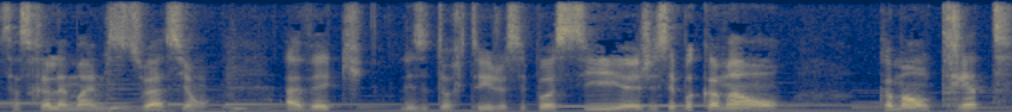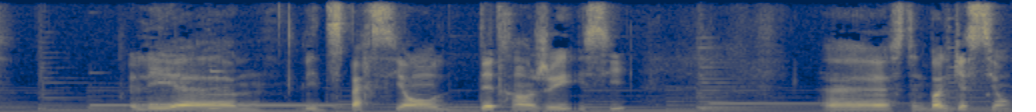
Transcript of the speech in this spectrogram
ça serait la même situation avec les autorités. Je sais pas si, je sais pas comment on, comment on traite les les disparitions d'étrangers ici? Euh, c'est une bonne question.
